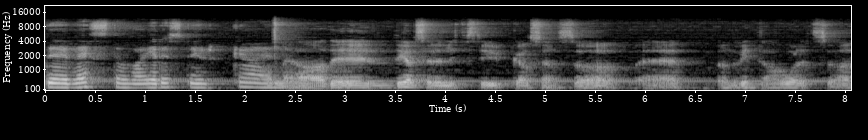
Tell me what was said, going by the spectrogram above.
det resten, vad är det styrka eller? Ja, det är, dels är det lite styrka och sen så eh, under vinterhalvåret så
